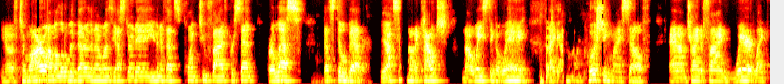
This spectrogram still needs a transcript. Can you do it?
You know, if tomorrow I'm a little bit better than I was yesterday, even if that's 0.25% or less, that's still better. Yeah. Not sitting on the couch, not wasting away. Like I'm pushing myself and I'm trying to find where like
